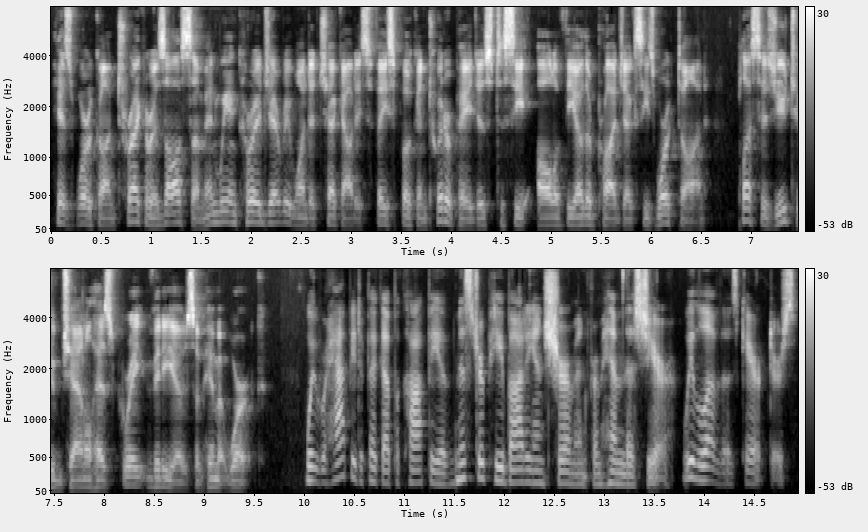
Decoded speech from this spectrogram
His work on Trekker is awesome, and we encourage everyone to check out his Facebook and Twitter pages to see all of the other projects he's worked on. Plus, his YouTube channel has great videos of him at work. We were happy to pick up a copy of Mr. Peabody and Sherman from him this year. We love those characters.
